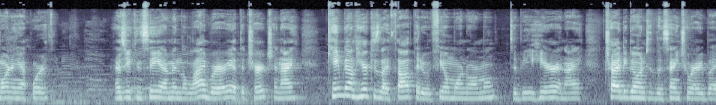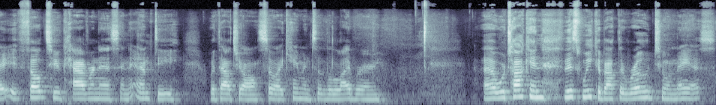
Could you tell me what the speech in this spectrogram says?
morning, Epworth. As you can see, I'm in the library at the church, and I came down here because I thought that it would feel more normal to be here, and I tried to go into the sanctuary, but it felt too cavernous and empty without y'all, so I came into the library. Uh, we're talking this week about the road to Emmaus,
